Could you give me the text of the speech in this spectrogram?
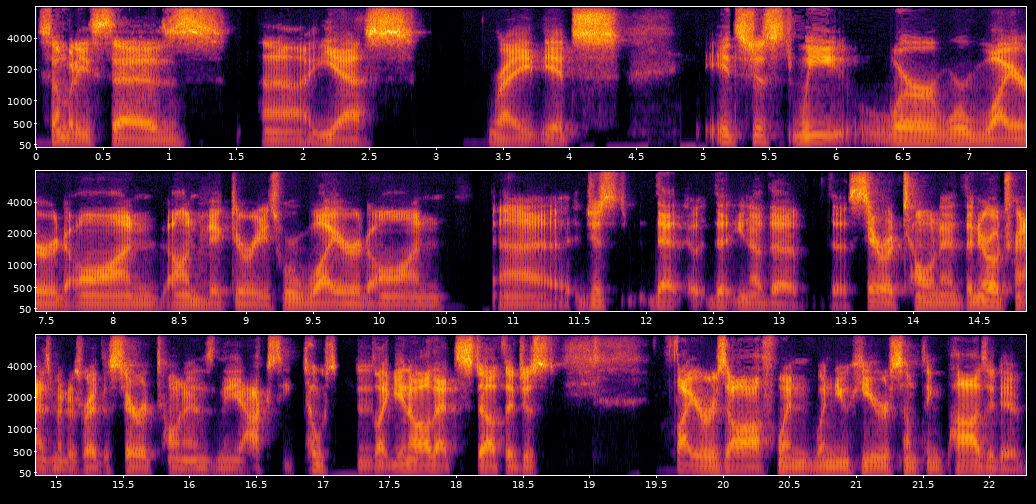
somebody says, uh, yes, right. It's, it's just we we're we're wired on on victories. We're wired on uh, just that the you know the the serotonin, the neurotransmitters, right? The serotonins and the oxytocin, like you know all that stuff that just fires off when when you hear something positive.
